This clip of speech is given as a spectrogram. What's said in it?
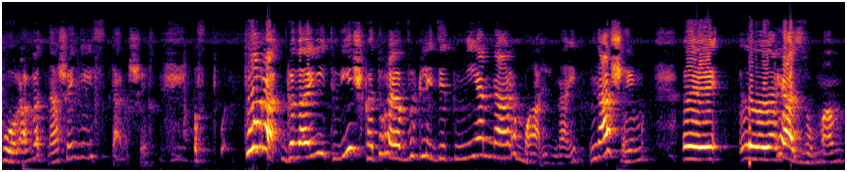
Тора в отношении старших. Тора говорит вещь, которая выглядит ненормальной нашим э, э, разумом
